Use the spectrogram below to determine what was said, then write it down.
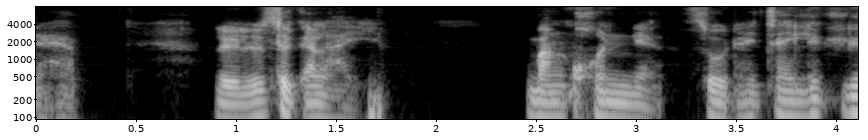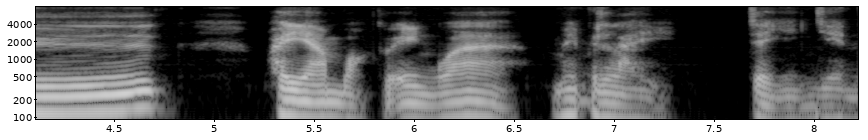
นะครับ หรือรู้สึกอะไร บางคนเนี่ยสูดหายใจลึกๆ พยายามบอกตัวเองว่าไม่เป็นไรใจเย็น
